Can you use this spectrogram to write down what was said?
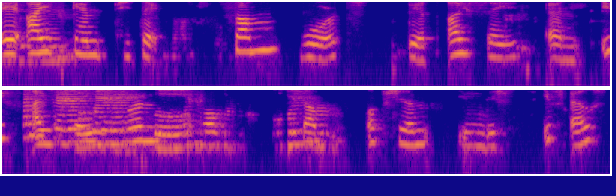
AI can detect some words that I say and if I say one from some option in this if else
